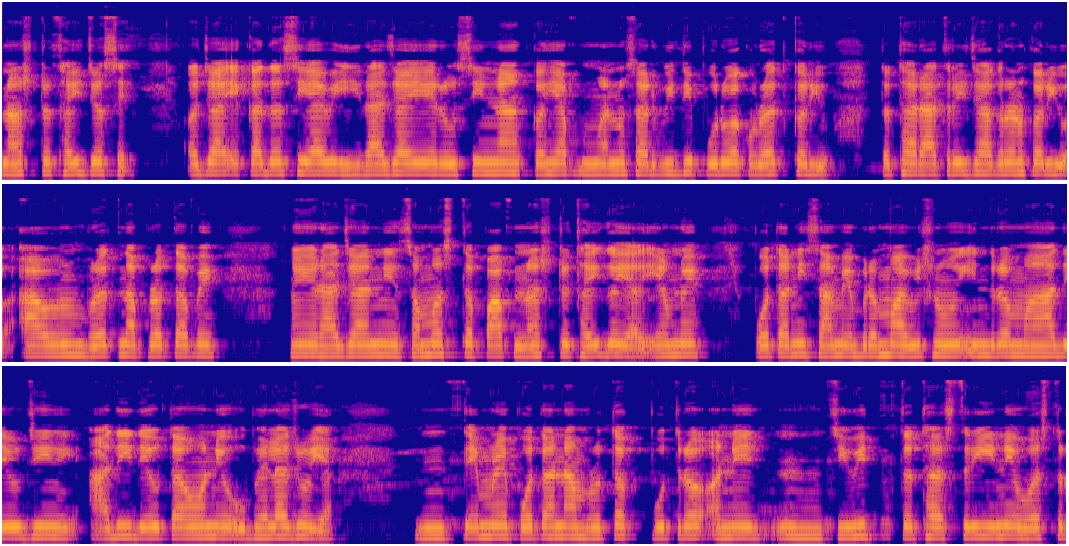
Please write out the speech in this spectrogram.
નષ્ટ થઈ જશે. અજા એકાદશી આવી, રાજાએ ઋષિના કહ્યા અનુસાર વિધિપૂર્વક વ્રત કર્યું તથા રાત્રિ જાગરણ કર્યું. આ વ્રતના પ્રતાપે રાજાની સમસ્ત પાપ નષ્ટ થઈ ગયા. એમણે પોતાની સામે બ્રહ્મા, વિષ્ણુ, ઇન્દ્ર, મહાદેવજી, આદિ દેવતાઓને ઊભેલા જોયા. તેમણે પોતાના મૃતક પુત્ર અને જીવિત તથા સ્ત્રીને વસ્ત્ર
